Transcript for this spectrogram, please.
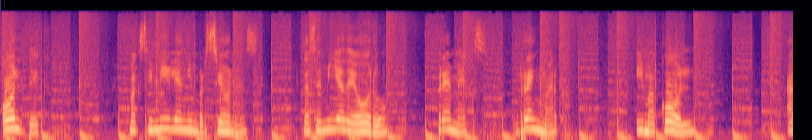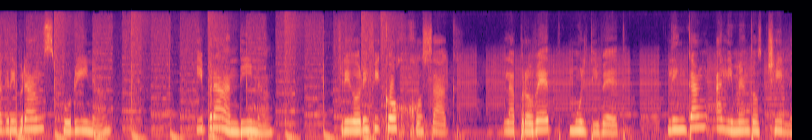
Oltec, Maximilian Inversiones, La Semilla de Oro, Premex, Renmark, Imacol, Agribrands Purina, Ipra Andina, Frigorífico Josac, La Provet Multivet, Lincan Alimentos Chile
